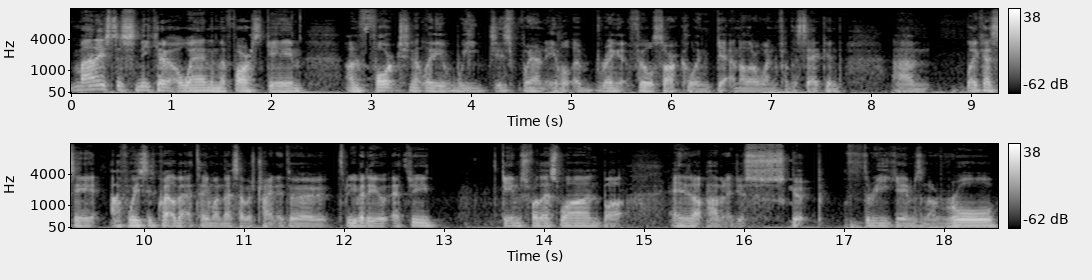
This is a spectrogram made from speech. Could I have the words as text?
managed to sneak out a win in the first game. Unfortunately, we just weren't able to bring it full circle and get another win for the second. Um, like I say, I've wasted quite a bit of time on this. I was trying to do three video, uh, three games for this one, but ended up having to just scoop three games in a row,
